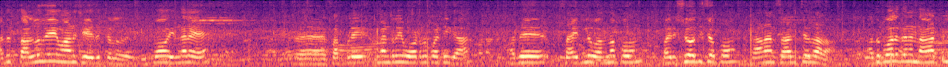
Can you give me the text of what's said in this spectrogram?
അത് തള്ളുകയുമാണ് ചെയ്തിട്ടുള്ളത്. ഇപ്പോൾ ഇന്നലെ സപ്ലിമെന്ററി വോട്ടർ പട്ടിക അത് സൈറ്റിൽ വന്നപ്പോൾ പരിശോധിച്ചപ്പോൾ കാണാൻ സാധിച്ചതാണ്. അതുപോലെ തന്നെ നാട്ടിൽ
